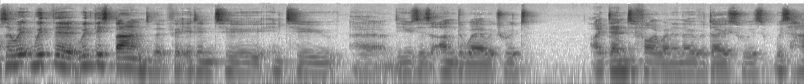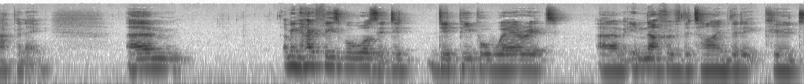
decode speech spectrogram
So with, with the with this band that fitted into into uh, the user's underwear, which would identify when an overdose was was happening. Um, I mean, how feasible was it? Did did people wear it um, enough of the time that it could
